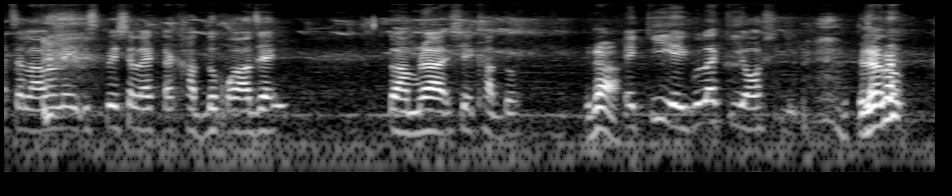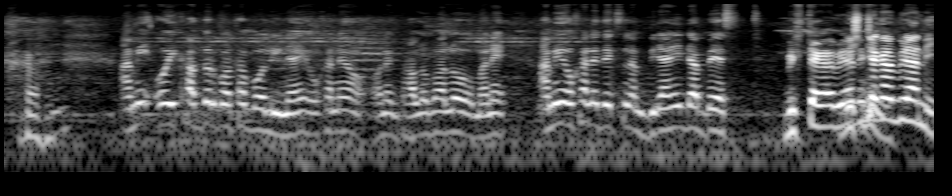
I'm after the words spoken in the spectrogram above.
আচ্ছা লালনে স্পেশাল একটা খাদ্য পাওয়া যায়। তো আমরা সেই খাদ্য। এটা? এ কি? এইগুলা কি অশ্লীল? এটা না? আমি ওই খাদ্যর কথা বলি নাই ওখানে অনেক ভালো ভালো মানে আমি ওখানে দেখছিলাম বিরিয়ানিটা বেস্ট বিশ টাকা বিশ বিরিয়ানি টাকার বিরিয়ানি?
